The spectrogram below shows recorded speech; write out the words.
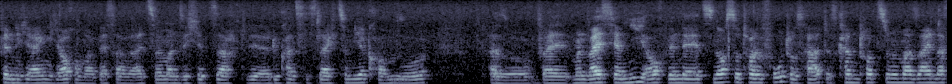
finde ich eigentlich auch immer besser, als wenn man sich jetzt sagt, du kannst jetzt gleich zu mir kommen, so. Also, weil man weiß ja nie, auch wenn der jetzt noch so tolle Fotos hat, es kann trotzdem immer sein, dass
